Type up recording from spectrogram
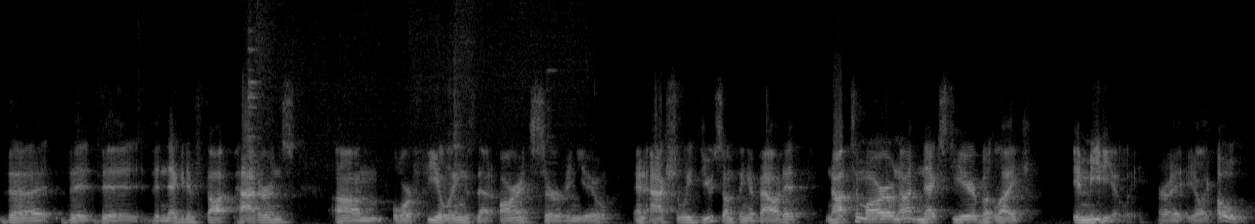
the the the, the negative thought patterns um, or feelings that aren't serving you and actually do something about it not tomorrow not next year but like immediately right you're like oh,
